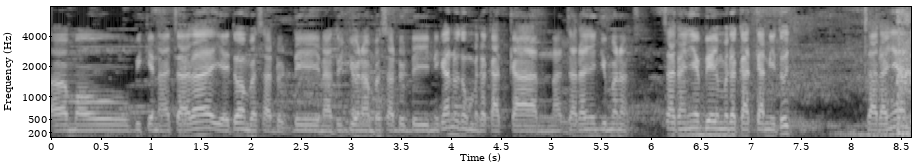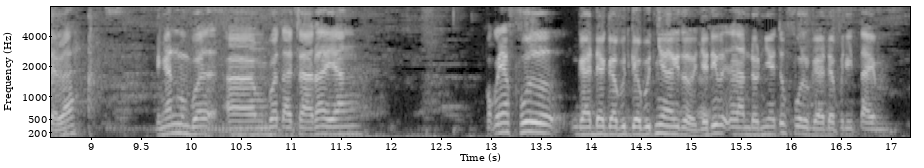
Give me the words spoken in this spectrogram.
eh, mau bikin acara yaitu Ambassador Day. Nah tujuan Ambassador Day ini kan untuk mendekatkan. Nah caranya gimana? Caranya biar mendekatkan itu caranya adalah dengan membuat eh, membuat acara yang pokoknya full nggak ada gabut-gabutnya gitu. Jadi randonnya itu full gak ada free time.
